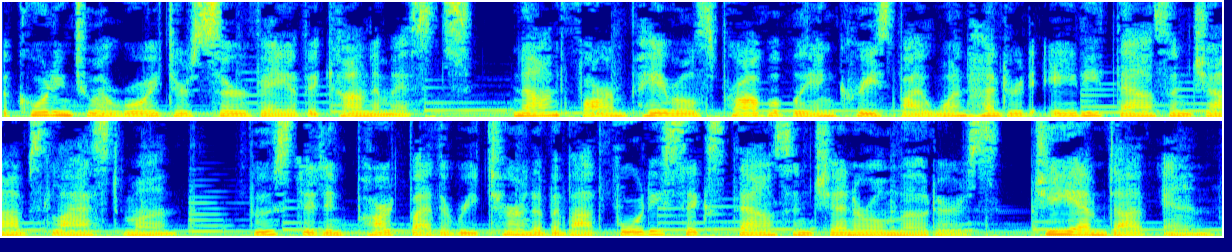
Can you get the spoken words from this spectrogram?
According to a Reuters survey of economists, non farm payrolls probably increased by 180,000 jobs last month boosted in part by the return of about 46,000 General Motors GM.N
